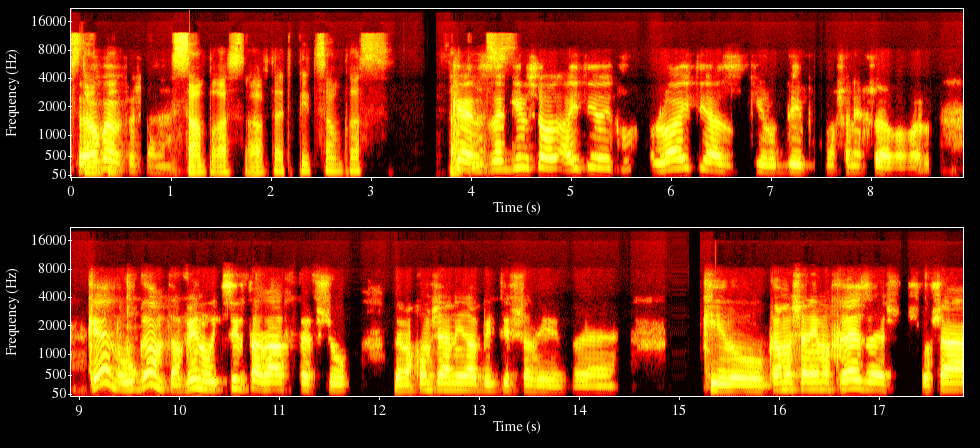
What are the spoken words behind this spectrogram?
זה לא באמת משנה. סמפרס, אהבת את פיט סמפרס? כן? זה גיל שהייתי, לא הייתי אז כאילו deep כמו שאני עכשיו, אבל כן, הוא גם, אתה מבין, הוא הציב את הרף איפשהו, במקום שהיה נראה בלתי אפשרי, וכאילו כמה שנים אחרי זה, שלושה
